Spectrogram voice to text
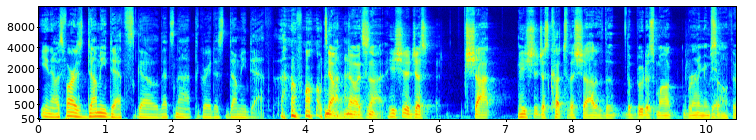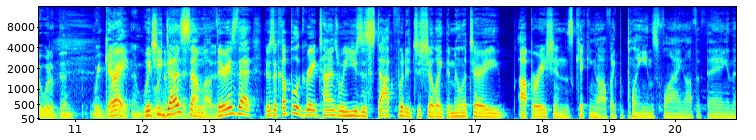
you know, as far as dummy deaths go, that's not the greatest dummy death of all time. No, no, it's not. He should have just shot. He should have just cut to the shot of the, the Buddhist monk burning himself. It would have been we get right, it, which he wouldn't have had does some deal of. There is that. There's a couple of great times where he uses stock footage to show like the military operations kicking off, like the planes flying off the thing, and the,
